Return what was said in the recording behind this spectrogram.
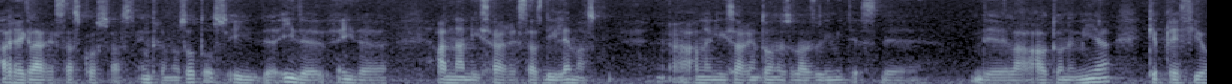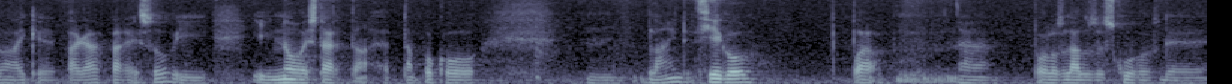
arreglar estas cosas entre nosotros y de, y de, y de analizar estos dilemas analizar entonces los límites de, de, la autonomía, qué precio hay que pagar para eso y, y no estar tampoco um, blind, ciego pa, uh, por los lados oscuros de,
